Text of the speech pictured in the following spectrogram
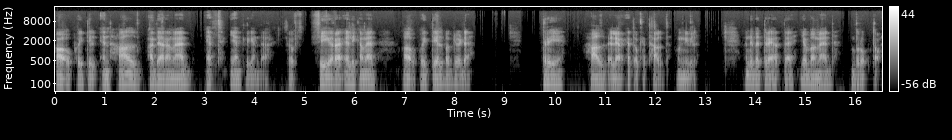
a upphöjt till en halv och därmed 1 egentligen där. Så 4 är lika med a upphöjt till, vad blir det? 3 halv eller ett och ett halvt om ni vill. Men det är bättre att eh, jobba med bråktal.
